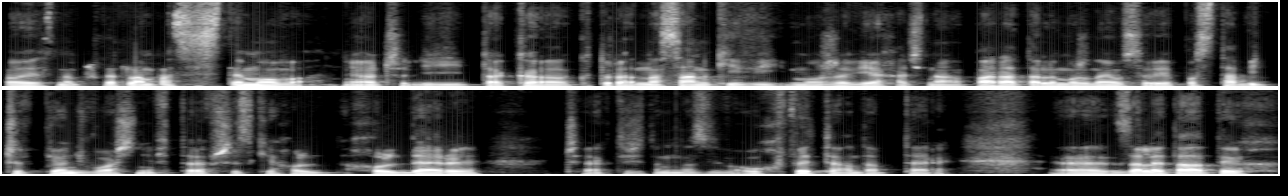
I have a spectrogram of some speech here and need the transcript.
to jest na przykład lampa systemowa, nie? czyli taka, która na sanki może wjechać na aparat, ale można ją sobie postawić czy wpiąć właśnie w te wszystkie holdery, czy jak to się tam nazywa, uchwyty, adaptery. E, zaleta tych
